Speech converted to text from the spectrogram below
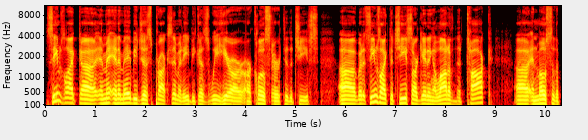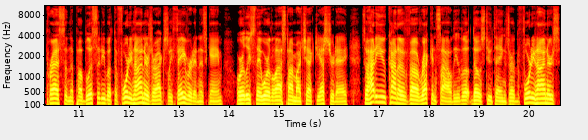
Seems like, uh, and, may, and it may be just proximity because we here are, are closer to the Chiefs, uh, but it seems like the Chiefs are getting a lot of the talk uh, and most of the press and the publicity, but the 49ers are actually favored in this game, or at least they were the last time I checked yesterday. So, how do you kind of uh, reconcile the, those two things? Are the 49ers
